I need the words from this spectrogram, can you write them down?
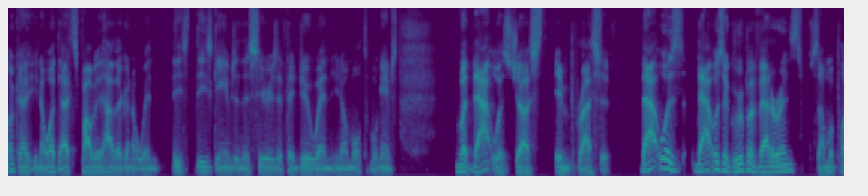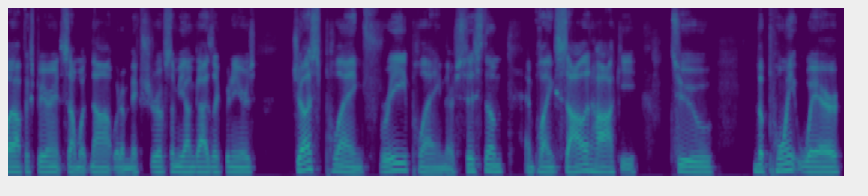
okay, you know what? That's probably how they're going to win these, these games in this series if they do win, you know, multiple games. But that was just impressive that was that was a group of veterans, some with playoff experience, some with not, with a mixture of some young guys like Beniers, just playing free, playing their system, and playing solid hockey to the point where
